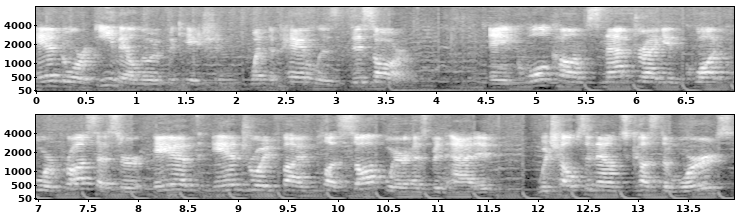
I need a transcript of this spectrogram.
and or email notification when the panel is disarmed. A Qualcomm Snapdragon quad-core processor and Android 5 Plus software has been added, which helps announce custom words,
